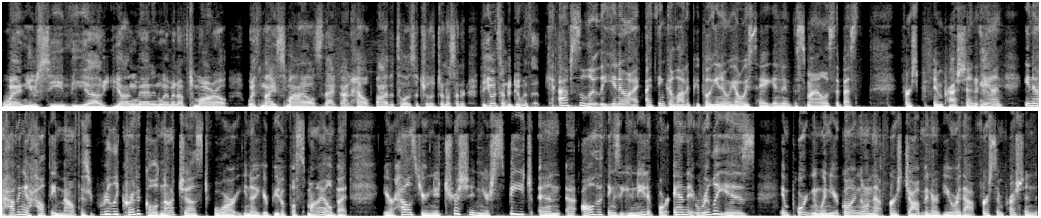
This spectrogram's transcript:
when you see the uh, young men and women of tomorrow with nice smiles that got helped by the Tolosa Children's Dental Center, that you had something to do with it. Absolutely. You know, I, I think a lot of people, you know, we always say, you know, the smile is the best first impression. And, you know, having a healthy mouth is really critical, not just for, you know, your beautiful smile, but your health, your nutrition, your speech, and uh, all the things that you need it for. And it really is important when you're going on that first job interview or that first impression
